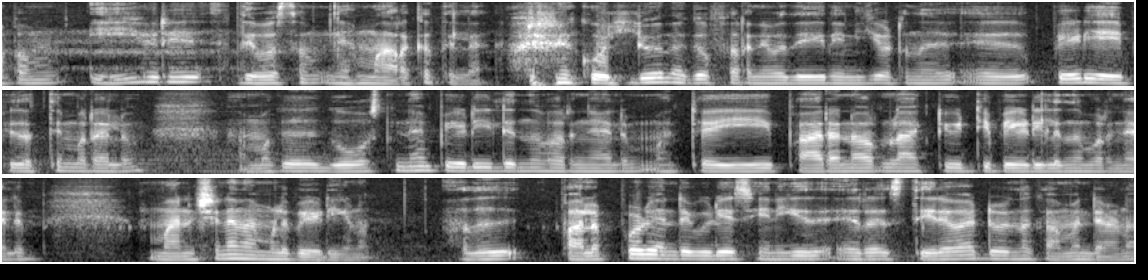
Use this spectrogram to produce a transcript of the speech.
അപ്പം ഈ ഒരു ദിവസം ഞാൻ മറക്കത്തില്ല. അവരെ കൊല്ലുമെന്നൊക്കെ പറഞ്ഞപ്പോഴത്തേക്കും എനിക്ക് പെട്ടെന്ന് പേടിയായി. ഇപ്പോൾ സത്യം പറയാലോ നമുക്ക് ഗോസ്റ്റിനെ പേടിയില്ലെന്ന് പറഞ്ഞാലും മറ്റേ ഈ പാരാനോർമൽ ആക്ടിവിറ്റി പേടിയില്ലെന്ന് പറഞ്ഞാലും മനുഷ്യനെ നമ്മൾ പേടിക്കണം. അത് പലപ്പോഴും എന്റെ വീഡിയോസ് എനിക്ക് സ്ഥിരമായിട്ട് വരുന്ന കമന്റാണ്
